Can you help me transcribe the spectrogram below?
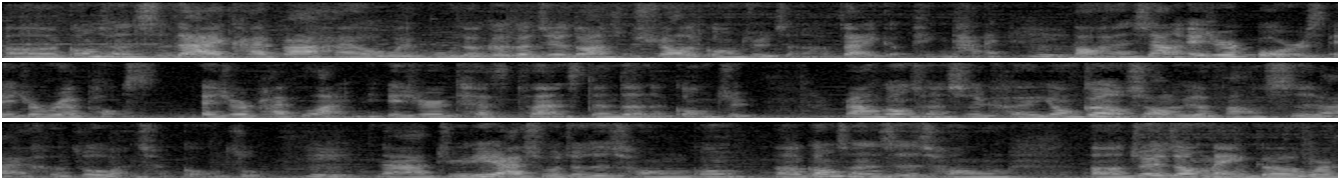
呃工程师在开发还有维护的各个阶段所需要的工具整合在一个平台，嗯，包含像 Azure Boards、Azure Repos。Azure Pipeline、Azure Test Plans 等等的工具，让工程师可以用更有效率的方式来合作完成工作。嗯，那举例来说，就是从工呃工程师从呃追踪每一个 work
